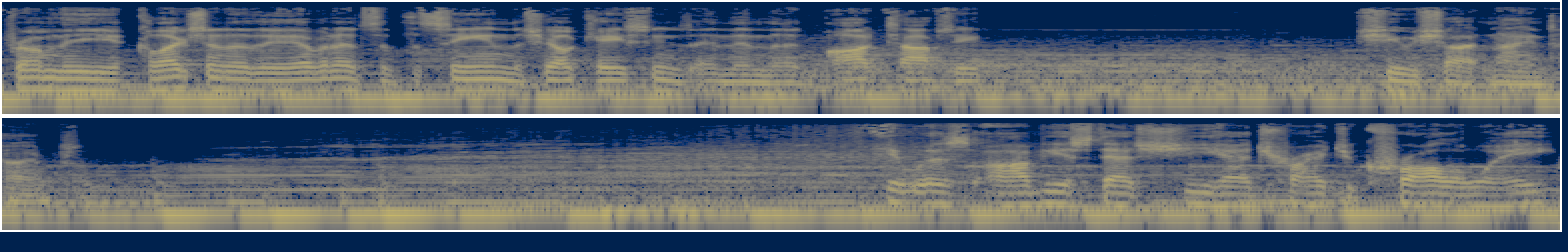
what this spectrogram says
From the collection of the evidence at the scene, the shell casings, and then the autopsy, she was shot nine times. It was obvious that she had tried to crawl away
